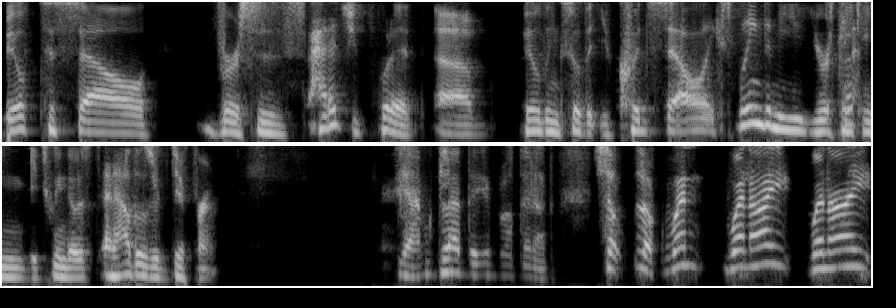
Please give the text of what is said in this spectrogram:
built to sell versus how did you put it? Uh, building so that you could sell. Explain to me your thinking between those and how those are different. Yeah, I'm glad that you brought that up. So look, when when I when I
